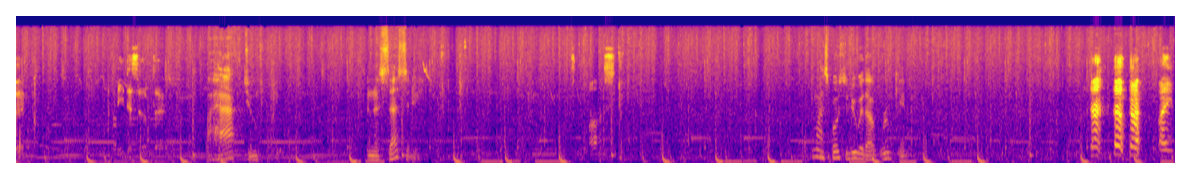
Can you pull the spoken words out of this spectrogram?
I Need to sit up there. I have to. A necessity. am I supposed to do without Rukin? like,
